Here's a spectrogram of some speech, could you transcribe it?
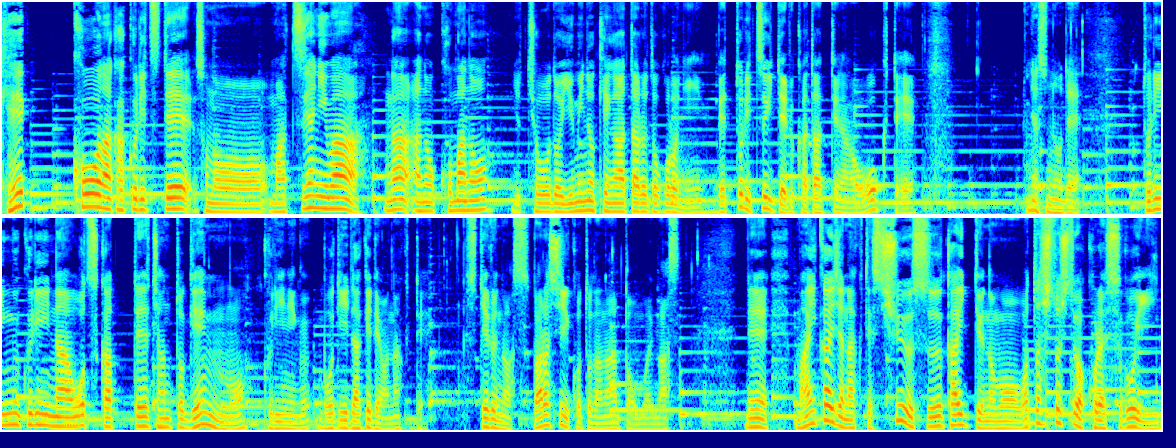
結構な確率でその松ヤニはがあの駒のちょうど弓の毛が当たるところにべっとりついてる方っていうのが多くてですのでストリングクリーナーを使ってちゃんと弦もクリーニングボディだけではなくてしてるのは素晴らしいことだなと思います。で毎回じゃなくて週数回っていうのも私としてはこれすごい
